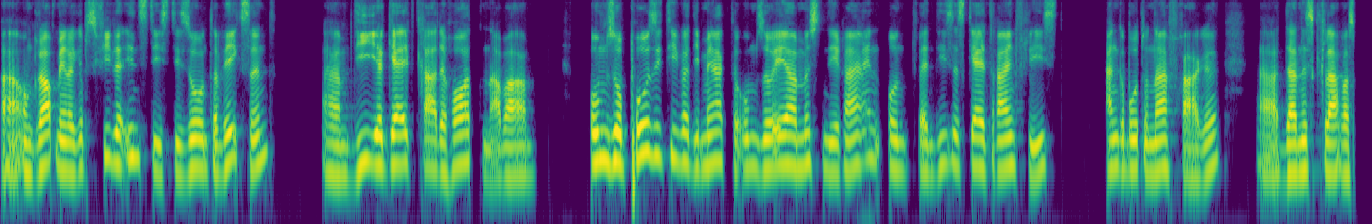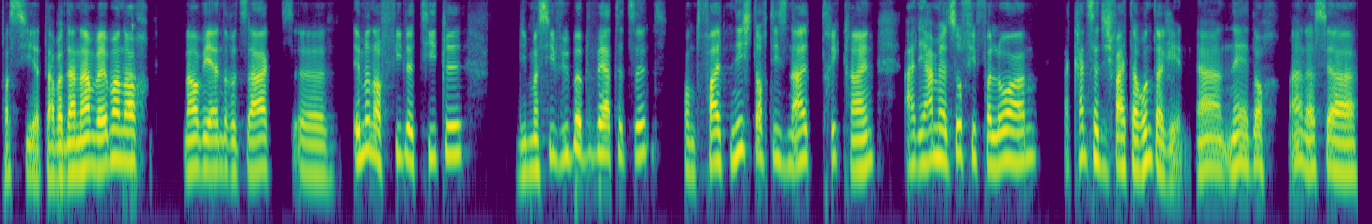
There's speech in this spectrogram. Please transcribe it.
Äh, und glaub mir, da gibt es viele Instis, die so unterwegs sind, ähm, die ihr Geld gerade horten. Aber umso positiver die Märkte, umso eher müssen die rein. Und wenn dieses Geld reinfließt, Angebot und Nachfrage, äh, dann ist klar, was passiert. Aber dann haben wir immer noch, genau wie Endrit sagt, äh, immer noch viele Titel, die massiv überbewertet sind. und fallt nicht auf diesen alten Trick rein, ah, die haben jetzt so viel verloren, da kannst du nicht weiter runtergehen. Ja, nee, doch. Ja, das ist ja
